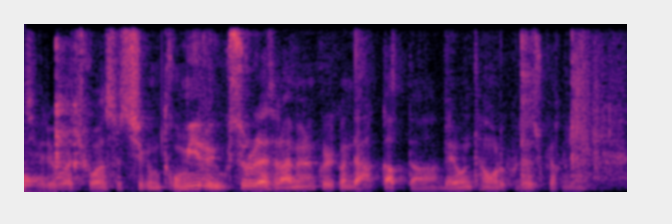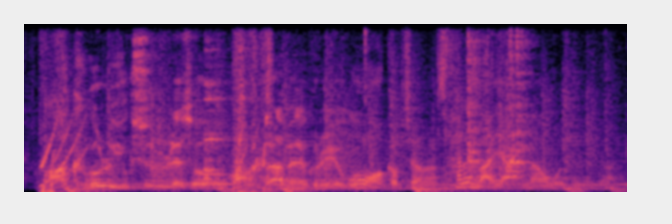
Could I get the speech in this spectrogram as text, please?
재료가 좋아서 지금 도미로 육수를 내서 라면을 끓일 건데 아깝다. 매운탕으로 끓여줄까 그냥? 아 그걸로 육수를 내서 라면을 끓이려고? 어 아깝잖아. 살은 많이 안 나오거든.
